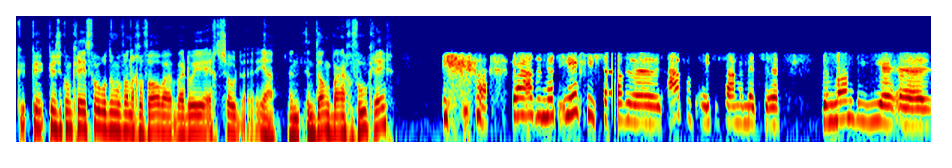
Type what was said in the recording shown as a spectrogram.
Kun, kun kun je een concreet voorbeeld noemen van een geval waar, waardoor je echt zo eh, ja, een, een dankbaar gevoel kreeg? We hadden net eergisteren hadden we avondeten samen met eh, de man die hier eh,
